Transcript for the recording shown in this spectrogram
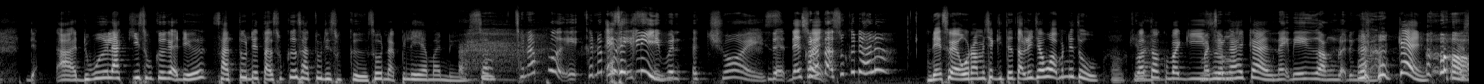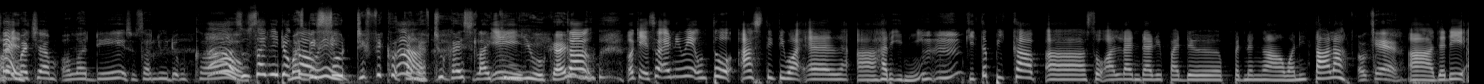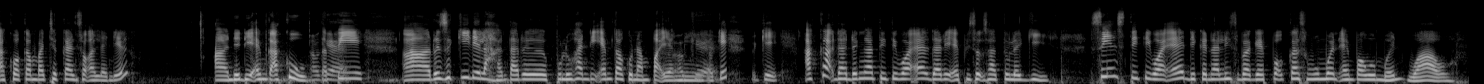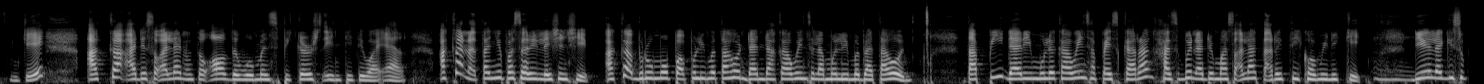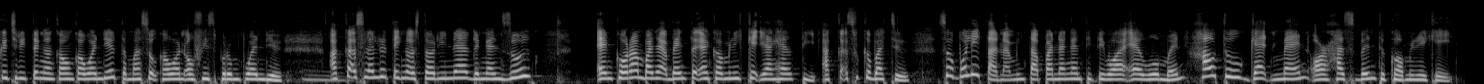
uh, dua lelaki suka kat dia, satu dia tak suka, satu dia suka. So nak pilih yang mana? So, Kenapa it, kenapa Exactly. it's even a choice? That- that's Kalau why- tak suka dah lah. That's why orang macam kita tak boleh jawab benda tu. Okay Sebab lah. tu aku bagi Macam Zul dengan Haikal. Naik berang pula dengar. kan? Like kan? macam Allah dek susahnya hidup kau. Ha, susahnya hidup Must kau, be eh. so difficult to Ha. have two guys liking you kan. Kau, okay, so anyway untuk Ask TTYL uh, hari ini, mm-hmm. kita pick up uh, soalan daripada pendengar wanita lah. Okay. Ah, jadi aku akan bacakan soalan dia. Ah, dia DM kat aku. Okay. Tapi ah, rezeki dia lah antara puluhan DM tu aku nampak yang ni. Okay. Okay. Okay. Akak dah dengar TTYL dari episod satu lagi. Since TTYL dikenali sebagai podcast woman empowerment. Wow. Okay. Akak ada soalan untuk all the women speakers in TTYL. Akak nak tanya pasal relationship. Akak berumur 45 tahun dan dah kahwin selama 15 tahun. Tapi dari mula kahwin sampai sekarang, husband ada masalah tak reti communicate. Hmm. Dia lagi suka cerita dengan kawan-kawan dia termasuk kawan office perempuan dia. Hmm. Akak selalu tengok story Nel dengan Zul and korang banyak banter and communicate yang healthy. Akak suka baca. So boleh tak nak minta pandangan TTYL woman how to get man or husband to communicate?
